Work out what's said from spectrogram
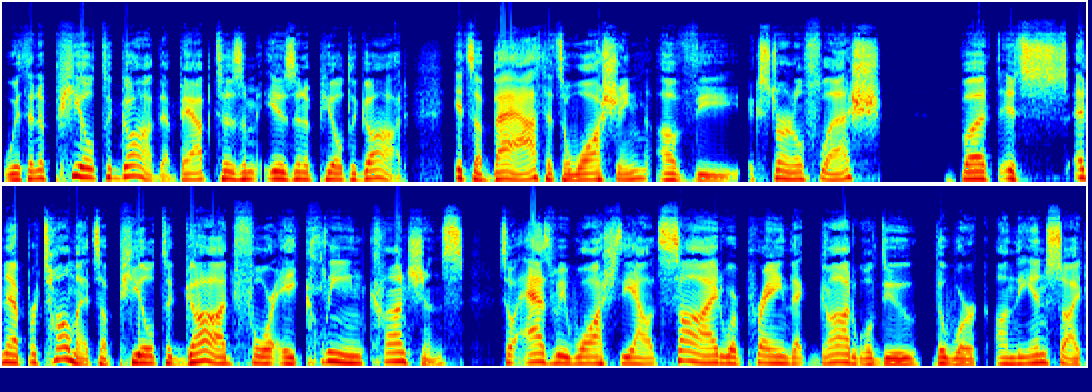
with an appeal to God. That baptism is an appeal to God. It's a bath, it's a washing of the external flesh but it's an epitoma. It's appeal to God for a clean conscience. So as we wash the outside, we're praying that God will do the work on the inside.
